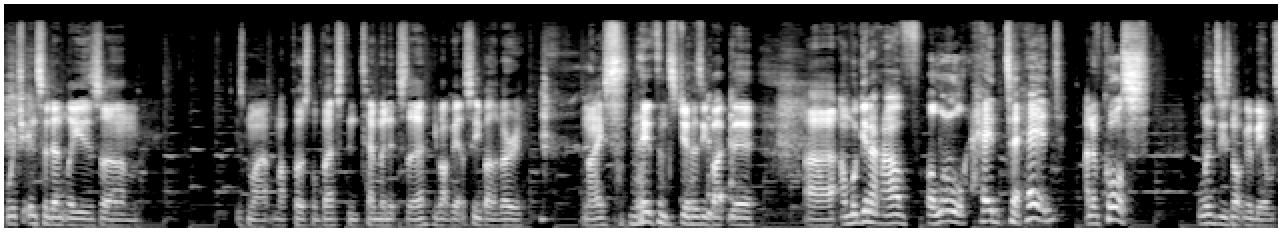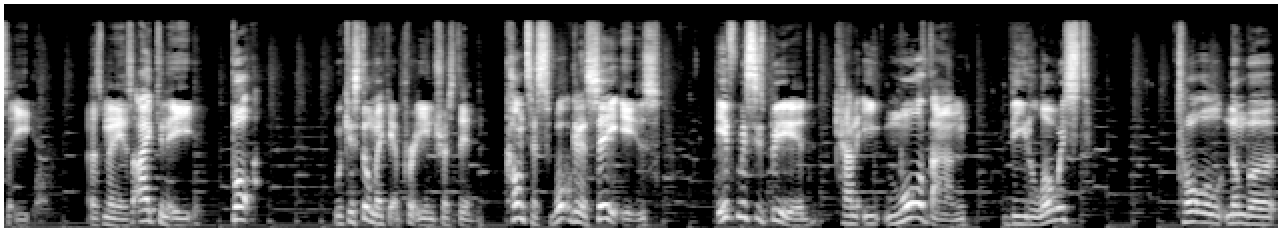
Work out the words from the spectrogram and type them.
which incidentally is um is my, my personal best in 10 minutes there. You might be able to see by the very nice Nathan's jersey back there. Uh, and we're gonna have a little head to head. And of course, Lindsay's not gonna be able to eat as many as I can eat, but we can still make it a pretty interesting contest. What we're going to say is, if Mrs. Beard can eat more than the lowest total number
